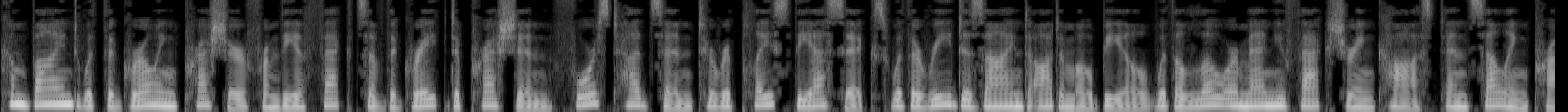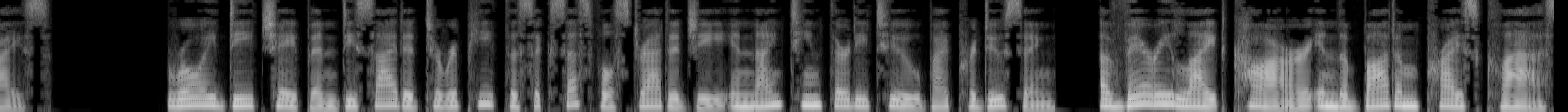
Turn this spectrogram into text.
combined with the growing pressure from the effects of the Great Depression forced Hudson to replace the Essex with a redesigned automobile with a lower manufacturing cost and selling price. Roy D. Chapin decided to repeat the successful strategy in 1932 by producing a very light car in the bottom price class,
